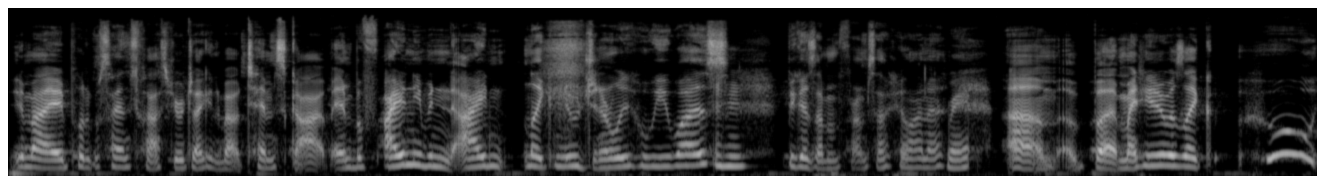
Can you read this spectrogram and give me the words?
in my political science class, we were talking about Tim Scott, and before I didn't even I like knew generally who he was because I'm from South Carolina. right Um, but my teacher was like, "Who?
